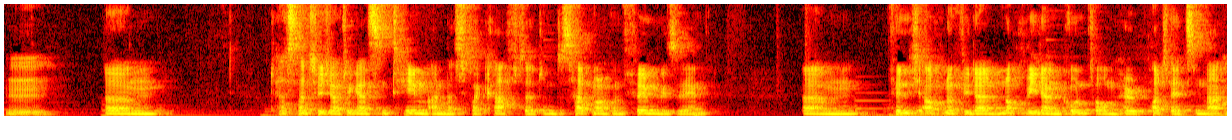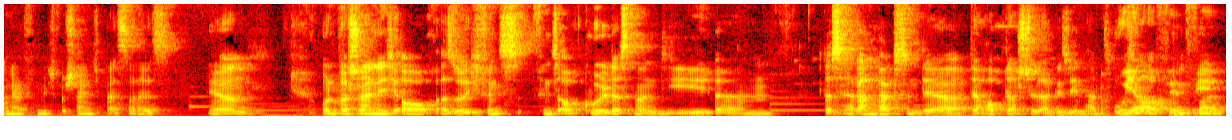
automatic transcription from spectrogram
Hm. Ähm, du hast natürlich auch die ganzen Themen anders verkraftet und das hat man auch im Film gesehen. Ähm, Finde ich auch noch wieder, noch wieder ein Grund, warum Harry Potter jetzt im Nachhinein für mich wahrscheinlich besser ist. Ja, und wahrscheinlich auch, also ich finde es auch cool, dass man die, ähm, das Heranwachsen der, der Hauptdarsteller gesehen hat. Oh ja, auf jeden Fall.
